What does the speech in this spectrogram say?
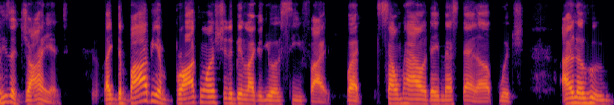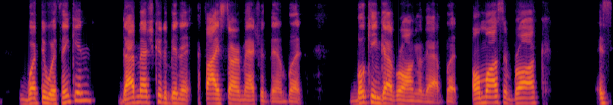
he's a giant. Like the Bobby and Brock one should have been like a UFC fight, but somehow they messed that up. Which I don't know who what they were thinking. That match could have been a five star match with them, but booking got wrong on that. But Omos and Brock, it's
